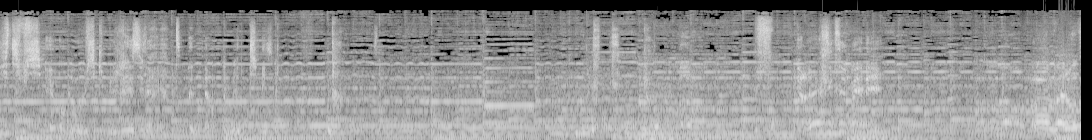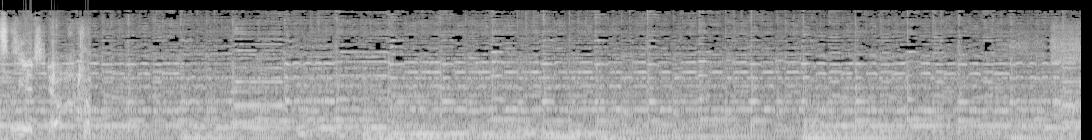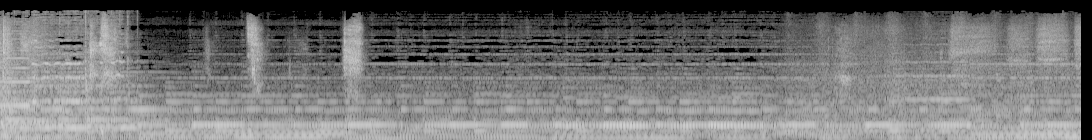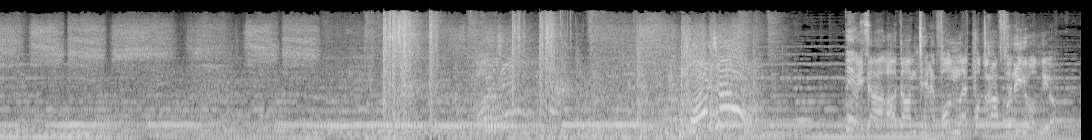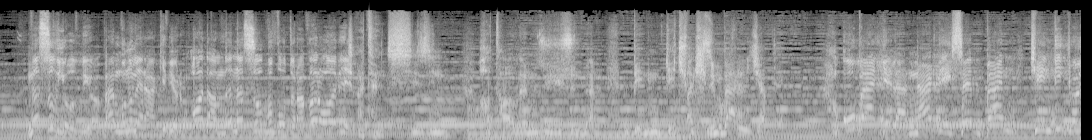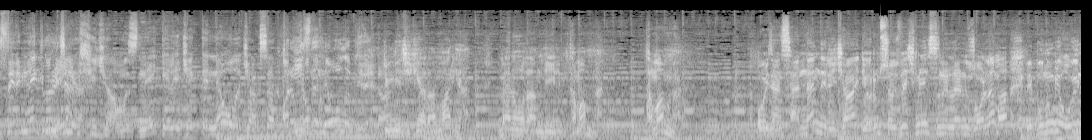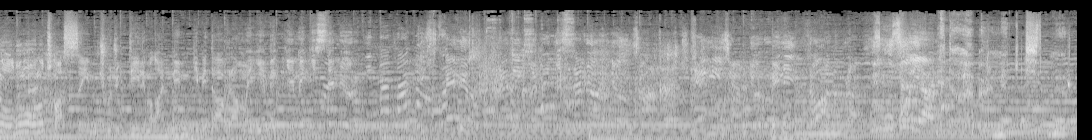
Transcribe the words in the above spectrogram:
Hiçbir şey olmamış gibi rezil hayatına devam edeceğiz. Bıraktı beni. Ben onsuz yaşayamam. Adam telefonla fotoğrafları yolluyor. Nasıl yolluyor? Ben bunu merak ediyorum. O adamda nasıl bu fotoğraflar olabilir? Zaten sizin hatalarınız yüzünden benim geçmişim vermeyeceğim. O belgeler neredeyse ben kendi gözlerimle ne göreceğim. yaşayacağımız, ne gelecekte ne olacaksa Aramızda ne olabilir Eda? Dün geceki adam var ya, ben o adam değilim tamam mı? Tamam mı? O yüzden senden de rica ediyorum sözleşmenin sınırlarını zorlama ve bunun bir oyun olduğunu unutma. Hastayım, çocuk değilim. Annem gibi davranma. Yemek yemek istemiyorum. İstemiyorum. Yemek yemek istemiyorum diyorum sana. Yemeyeceğim diyorum. Beni rahat bırak. Huzur yani. Daha ölmek istemiyorum.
